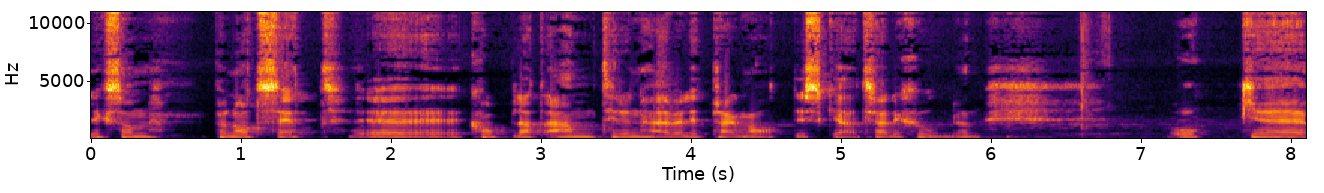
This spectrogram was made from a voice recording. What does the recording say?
liksom på något sätt eh, kopplat an till den här väldigt pragmatiska traditionen. Och Eh,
